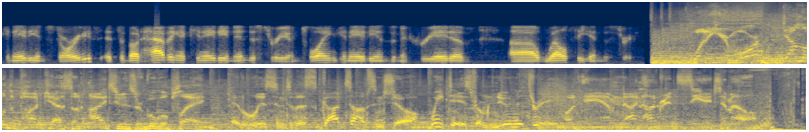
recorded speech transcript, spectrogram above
Canadian stories. It's about having a Canadian industry, employing Canadians in a creative, uh, wealthy industry. Want to hear more? Download the podcast on iTunes or Google Play and listen to The Scott Thompson Show weekdays from noon to 3 on AM 900 CHML.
